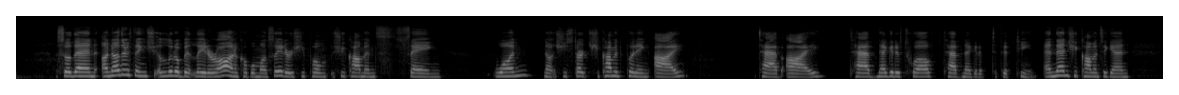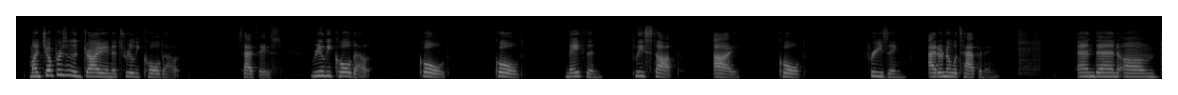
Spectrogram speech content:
So then another thing, she, a little bit later on, a couple months later, she po- she comments saying, one no, she starts she comments putting I, tab I, tab negative twelve, tab negative to fifteen, and then she comments again, my jumper's in the dryer and it's really cold out. sad face. Really cold out. Cold. Cold. Nathan, please stop. I. Cold. Freezing. I don't know what's happening. And then um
